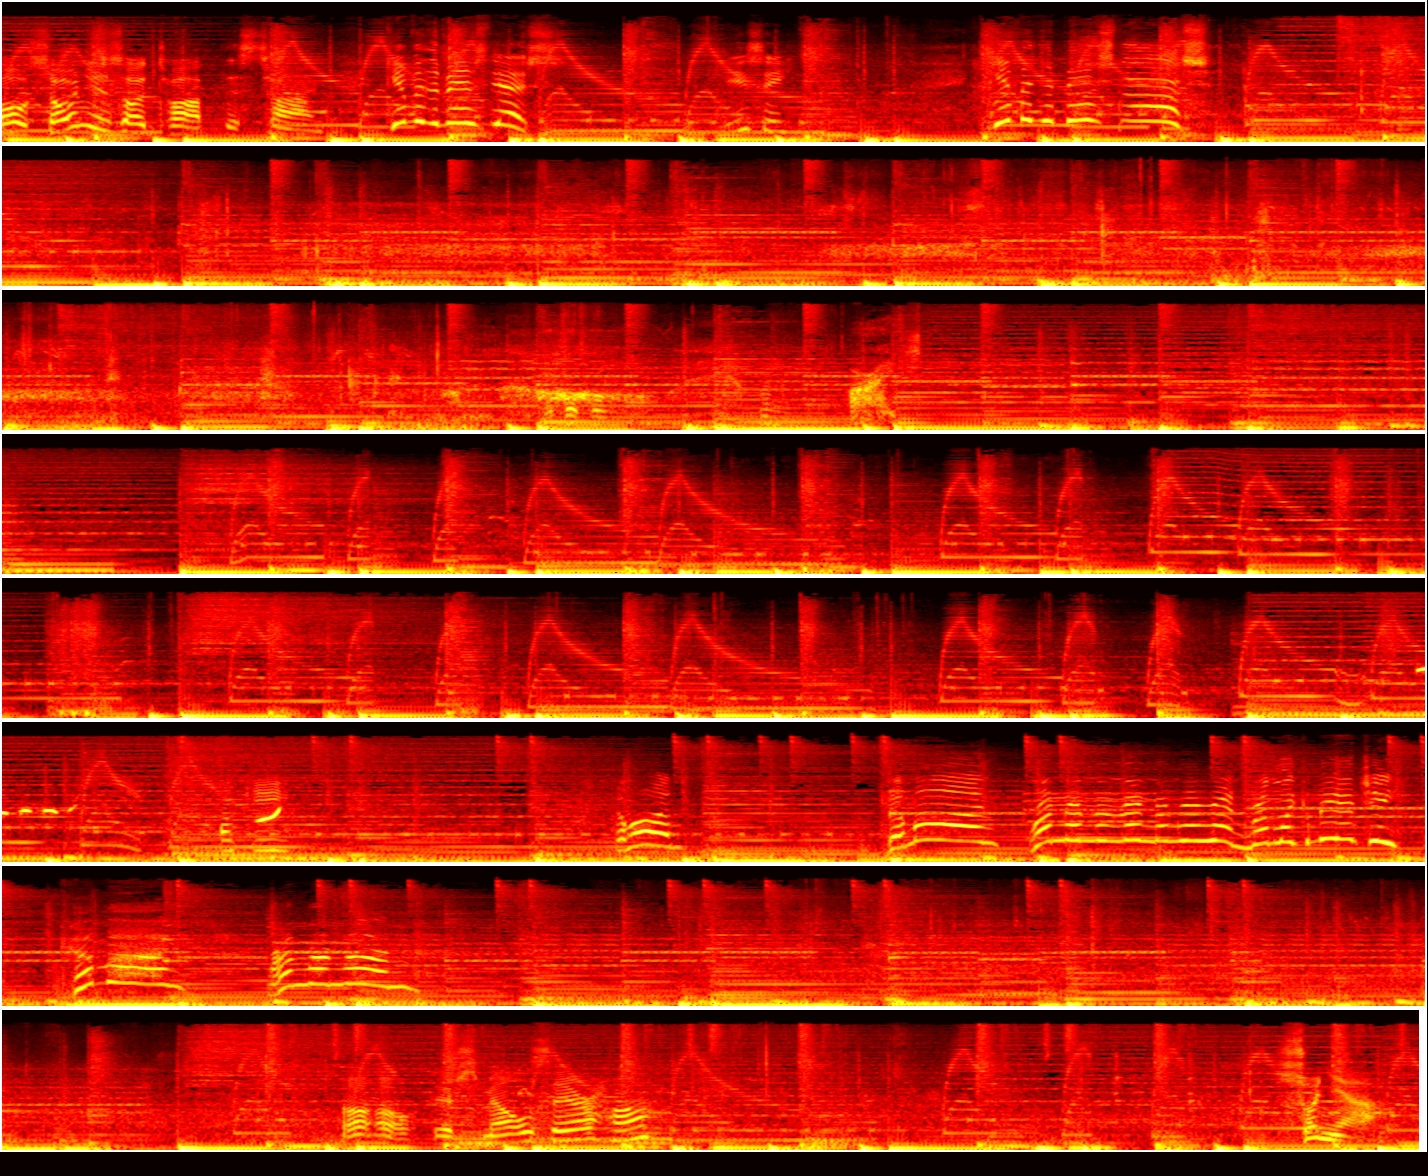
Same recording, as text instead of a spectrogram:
Oh, Sonia's on top this time. Give her the business. Easy. Give her the business. Uh-oh, there's smells there, huh? Sonia.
